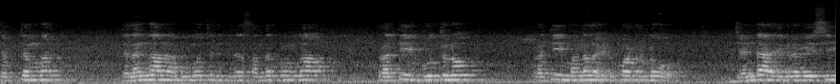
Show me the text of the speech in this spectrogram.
సెప్టెంబర్ తెలంగాణ విమోచన దిన సందర్భంగా ప్రతి బూత్లో ప్రతి మండల హెడ్ క్వార్టర్లో జెండా ఎగురవేసి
